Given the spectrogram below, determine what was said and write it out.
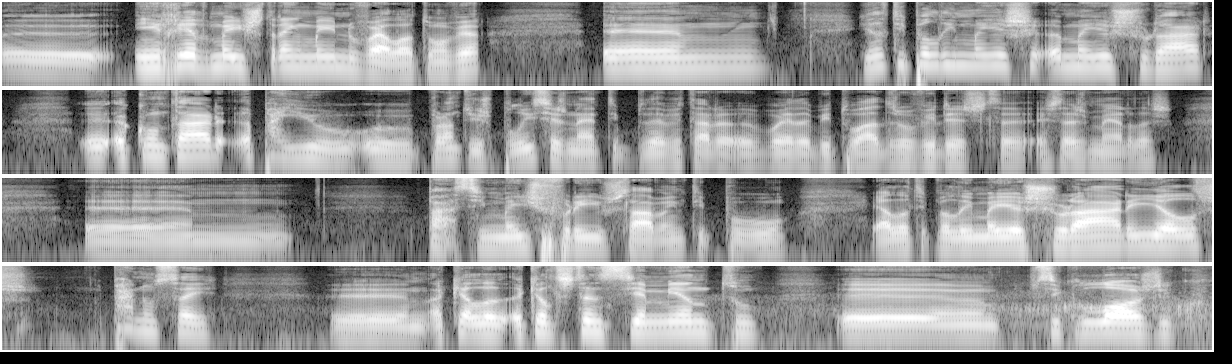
eh, enredo meio estranho, meio novela, estão a ver? Hum, e ele tipo ali meio a, meio a chorar, eh, a contar, opá, e, o, o- pronto, e os polícias, né, tipo, devem estar bem habituados a ouvir esta- estas merdas. Hum, pá, assim meio frios, sabem? Tipo, ela tipo ali meio a chorar e eles, pá, não sei, hum, aquela, aquele distanciamento hum, psicológico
